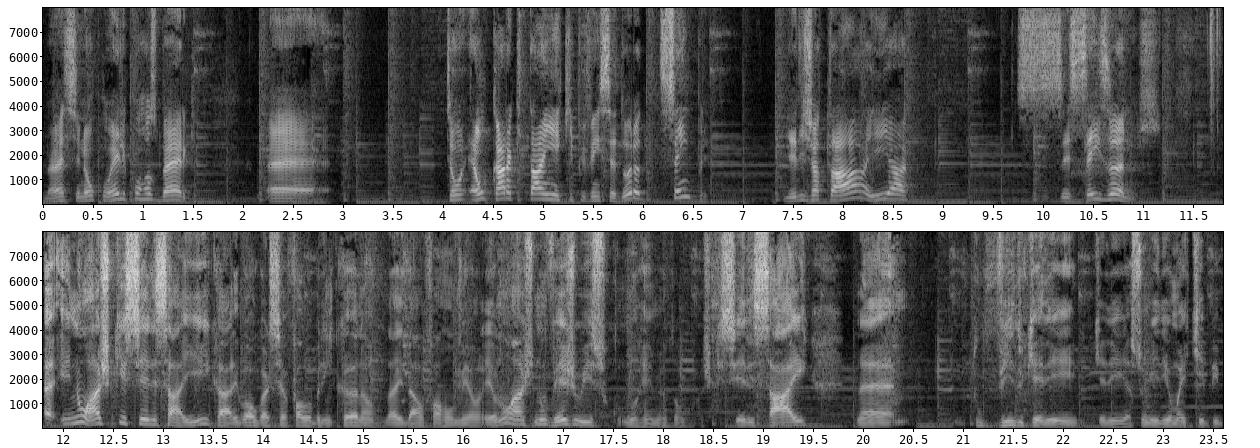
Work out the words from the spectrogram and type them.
Né? Se não com ele, com o Rosberg. É, então é um cara que tá em equipe vencedora sempre. E ele já tá aí há 16 anos. É, e não acho que se ele sair, cara, igual o Garcia falou brincando, daí da Alfa Romeo, eu não acho, não vejo isso no Hamilton. Acho que se ele sai, né, duvido que ele, que ele assumiria uma equipe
